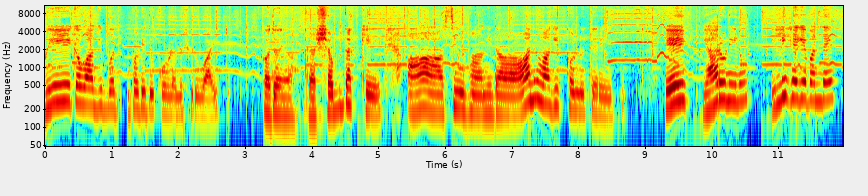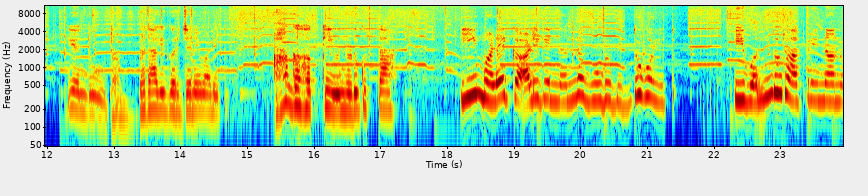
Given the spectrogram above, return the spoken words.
ವೇಗವಾಗಿ ಬದ್, ಬಡಿದುಕೊಳ್ಳಲು ಶುರುವಾಯಿತು. ಅದರ ಶಬ್ದಕ್ಕೆ ಆ ಸಿಂಹ ನಿಧಾನವಾಗಿ ಕಣ್ಣು ತೆರೆಯಿತು. ಏ, ಯಾರು ನೀನು? ಇಲ್ಲಿ ಹೇಗೆ ಬಂದೆ? ಎಂದು ದೊಡ್ಡದಾಗಿ ಗರ್ಜನೆ ಮಾಡಿತು. ಆಗ ಹಕ್ಕಿಯು ನಡುಗುತ್ತಾ, ಈ ಮಳೆ ಗಾಳಿಗೆ ನನ್ನ ಗೂಡು ಬಿದ್ದು ಹೋಯಿತು. ಈ ಒಂದು ರಾತ್ರಿ ನಾನು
